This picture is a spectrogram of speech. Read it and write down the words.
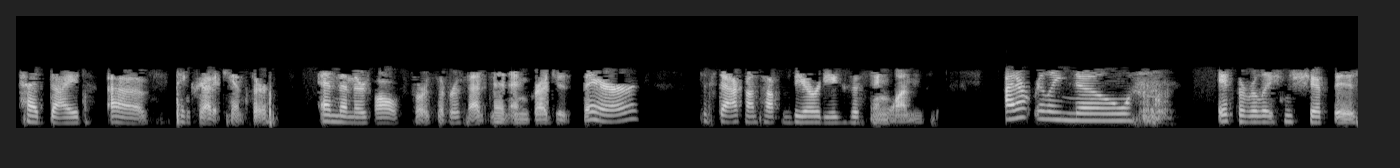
had died of pancreatic cancer. And then there's all sorts of resentment and grudges there to stack on top of the already existing ones. I don't really know if the relationship is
